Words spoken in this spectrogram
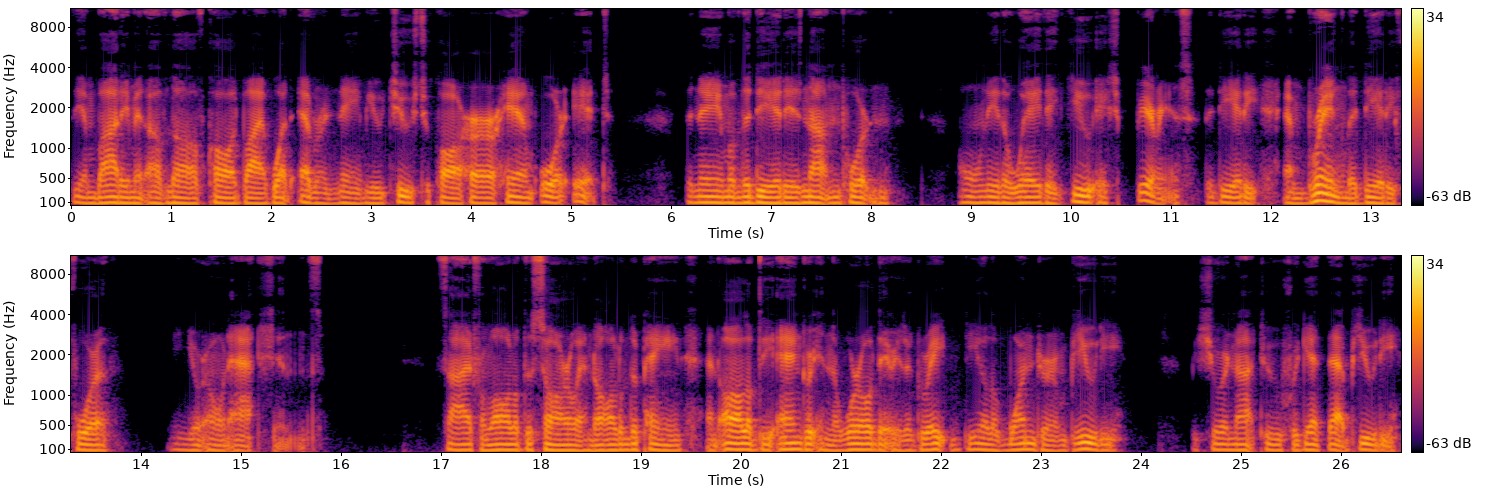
the embodiment of love called by whatever name you choose to call her, him, or it. The name of the deity is not important, only the way that you experience the deity and bring the deity forth in your own actions. Aside from all of the sorrow and all of the pain and all of the anger in the world, there is a great deal of wonder and beauty. Be sure not to forget that beauty.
